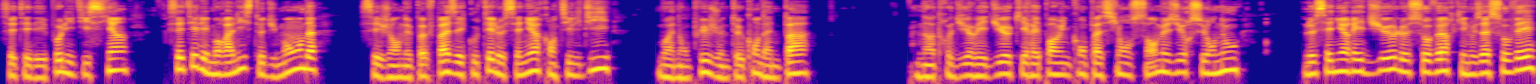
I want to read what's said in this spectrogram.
c'étaient des politiciens, c'étaient les moralistes du monde. Ces gens ne peuvent pas écouter le Seigneur quand il dit Moi non plus je ne te condamne pas. Notre Dieu est Dieu qui répand une compassion sans mesure sur nous. Le Seigneur est Dieu, le Sauveur qui nous a sauvés.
